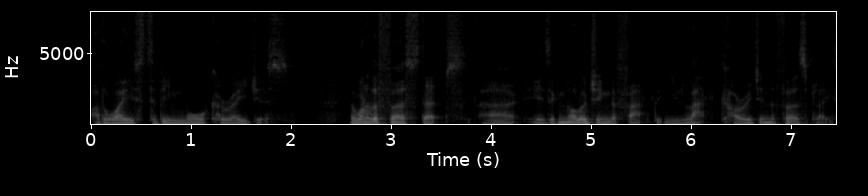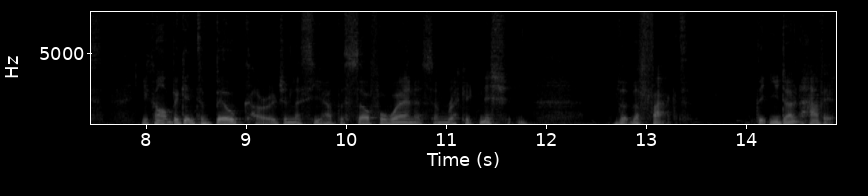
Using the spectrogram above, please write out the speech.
other ways to be more courageous. So, one of the first steps uh, is acknowledging the fact that you lack courage in the first place. You can't begin to build courage unless you have the self awareness and recognition that the fact that you don't have it.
